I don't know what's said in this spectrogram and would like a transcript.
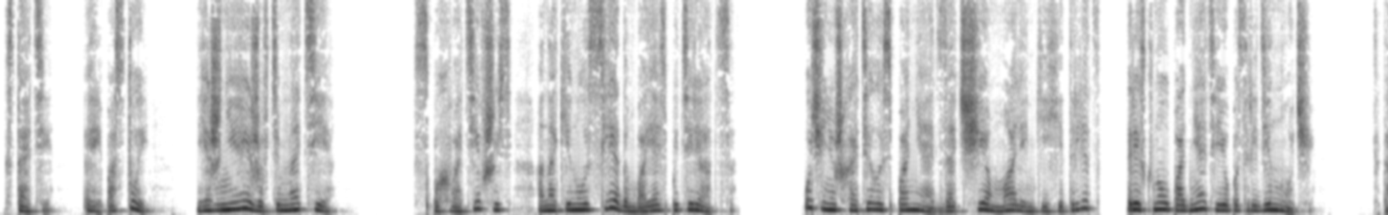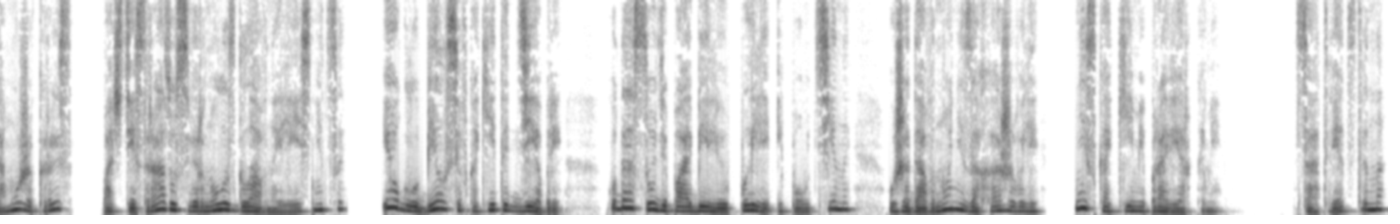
Кстати, эй, постой, я же не вижу в темноте. Спохватившись, она кинулась следом, боясь потеряться. Очень уж хотелось понять, зачем маленький хитрец рискнул поднять ее посреди ночи. К тому же крыс почти сразу свернул из главной лестницы и углубился в какие-то дебри, куда, судя по обилию пыли и паутины, уже давно не захаживали ни с какими проверками. Соответственно,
